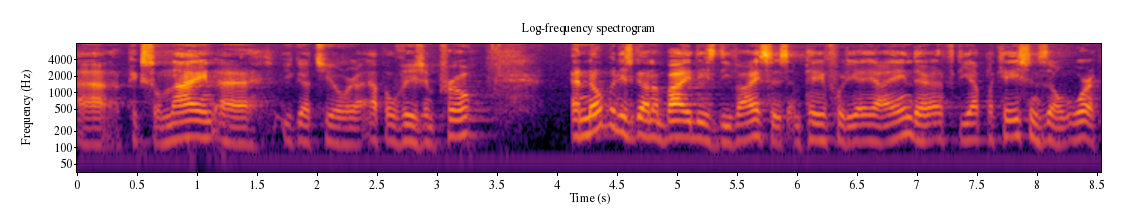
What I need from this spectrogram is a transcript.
uh, Pixel 9, uh, you got your Apple Vision Pro. And nobody's going to buy these devices and pay for the AI in there if the applications don't work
